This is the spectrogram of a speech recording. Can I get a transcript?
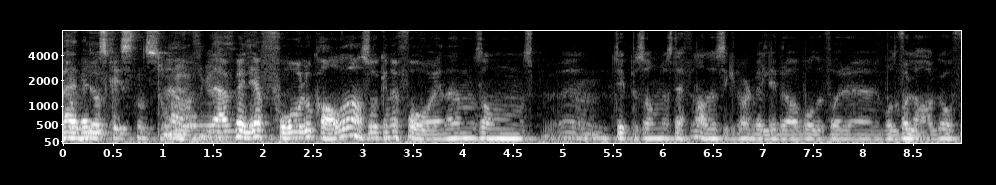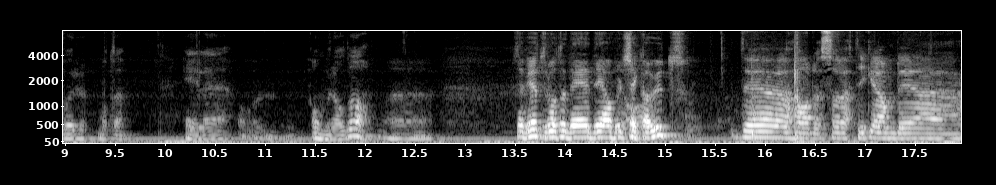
jeg Tobias Christensen. ja, det er veldig få lokale, da, så å kunne få inn en sånn Mm. type som Steffen hadde sikkert vært veldig bra både for, eh, både for laget og for måte, hele området. Da. Så jeg vil tro at det, det har blitt sjekka ut. Det har det, så vet jeg ikke om det er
